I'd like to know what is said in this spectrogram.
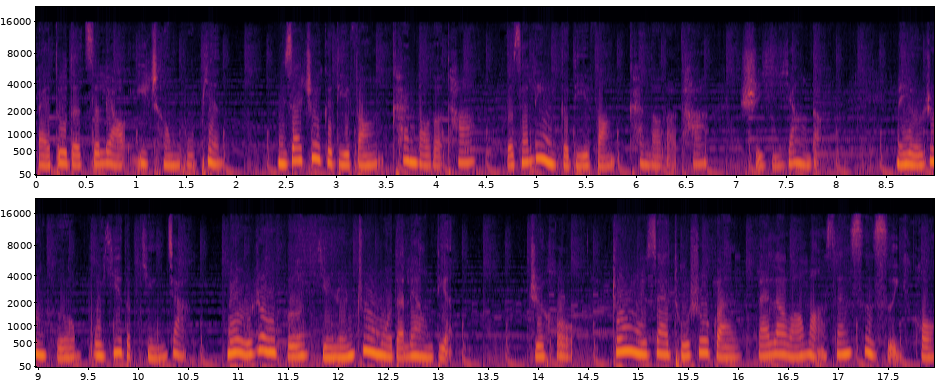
百度的资料一成不变，你在这个地方看到的他和在另一个地方看到的他是一样的，没有任何不一的评价，没有任何引人注目的亮点。之后，终于在图书馆来来往往三四次以后，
